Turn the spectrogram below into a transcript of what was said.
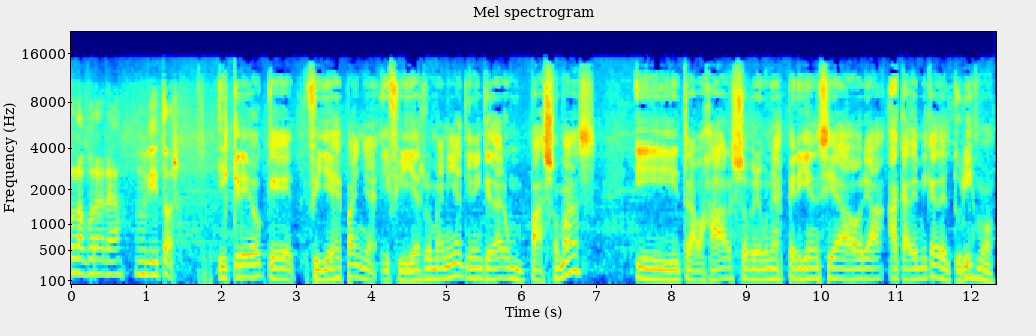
colaborarea în viitor. Y creo que FIES España y FIES Rumanía tienen que dar un paso más y trabajar sobre una experiencia ahora académica del turismo.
